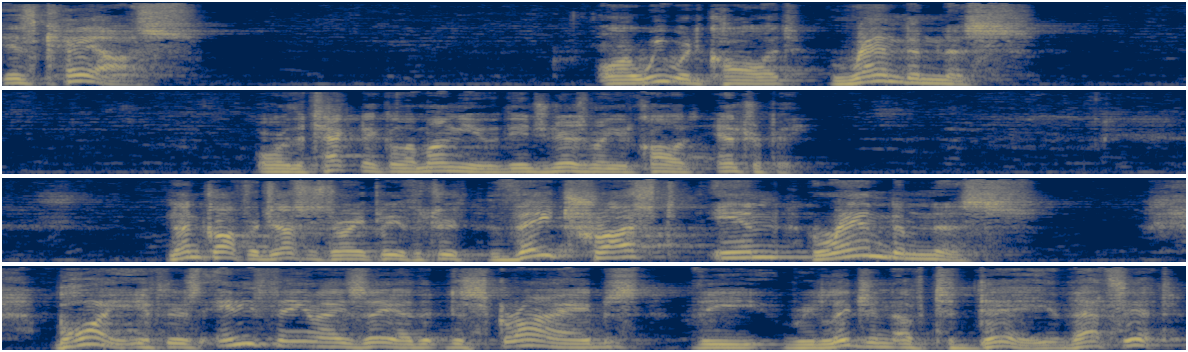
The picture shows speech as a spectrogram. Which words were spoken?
is chaos or we would call it randomness. Or the technical among you, the engineers among you, would call it entropy. None call for justice nor any plea for truth. They trust in randomness. Boy, if there's anything in Isaiah that describes the religion of today, that's it.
